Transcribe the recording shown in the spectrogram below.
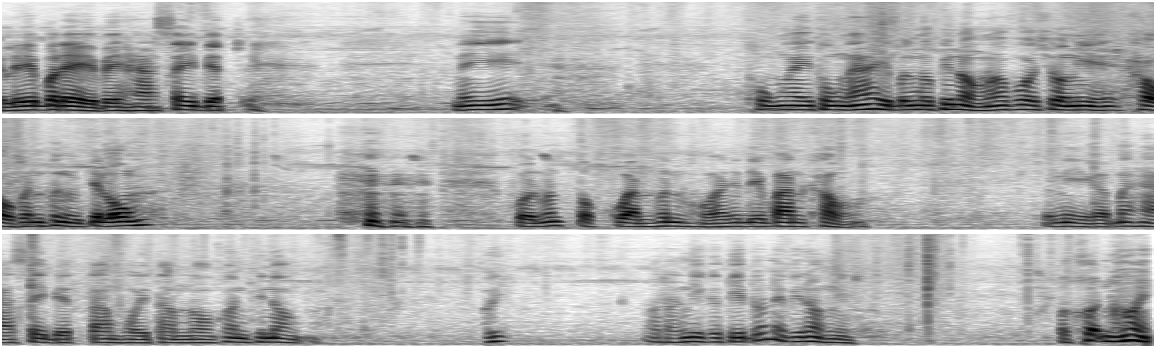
ก็เลยบ่ได้ไปหาไส้เบ็ดในทงไงทงนาเบิ่งเนาพี่น้องเนาะเพราะช่วงนี้เข่าเพิ่นพึ่งจะลงฝนมันตกกวนเพิ่นหัวในบ้านเข่าตัวนี้ก็มาหาใส่เบ็ดตามหวยตามน้องค่อนพี่น้องเฮ้ยเอาทางนี้ก็ติดด้วยนะพี่น้องนี่เอาค่อนน้อย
